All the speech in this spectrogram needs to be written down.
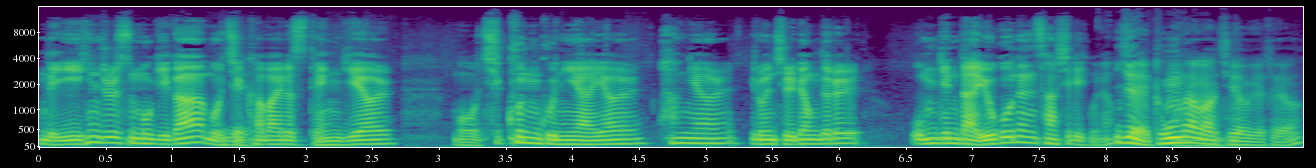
근데 이 흰줄 순모기가 뭐 예. 지카 바이러스 댕기열, 뭐 치쿤구니아열, 황열 이런 질병들을 옮긴다. 요거는 사실이고요. 예, 동남아 지역에서요.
